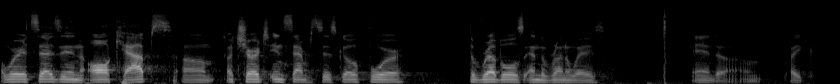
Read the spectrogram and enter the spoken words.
where it says in all caps, um, "A church in San Francisco for the rebels and the runaways," and um, like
